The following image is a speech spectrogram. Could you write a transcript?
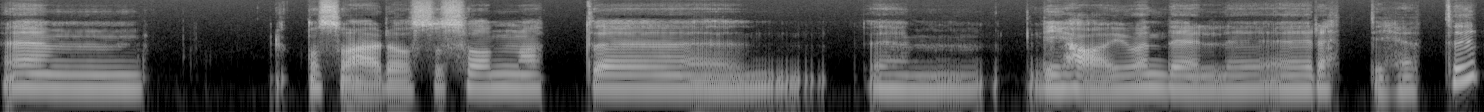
Em, og så er det også sånn at eh, em, de har jo en del eh, rettigheter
